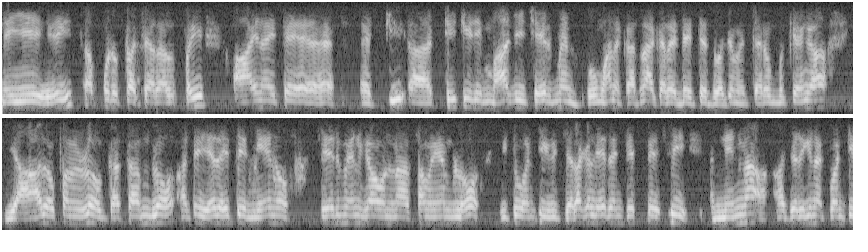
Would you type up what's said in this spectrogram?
నెయ్యి తప్పుడు ప్రచారాలపై ఆయన అయితే టిటిడి మాజీ చైర్మన్ భూమాన కరుణాకర్ రెడ్డి అయితే ధ్వజమెత్తారు. ముఖ్యంగా ఈ ఆరోపణలో గతంలో అంటే ఏదైతే నేను చైర్మన్గా ఉన్న సమయంలో ఇటువంటివి జరగలేదని చెప్పేసి నిన్న జరిగినటువంటి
